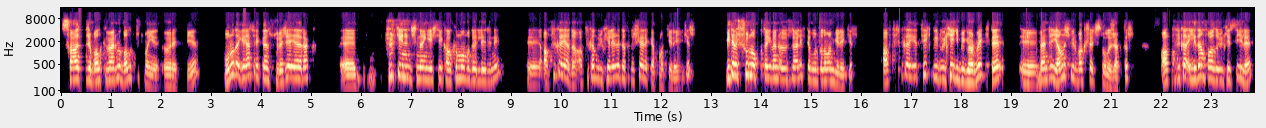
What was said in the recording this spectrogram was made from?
Sadece balık verme, balık tutmayı öğret diye. Bunu da gerçekten sürece yayarak e, Türkiye'nin içinden geçtiği kalkınma modellerini e, Afrika'ya da, Afrika'nın ülkelerine de taşıyarak yapmak gerekir. Bir de şu noktayı ben özellikle vurgulamam gerekir. Afrika'yı tek bir ülke gibi görmek de e, bence yanlış bir bakış açısı olacaktır. Afrika 50'den fazla ülkesiyle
